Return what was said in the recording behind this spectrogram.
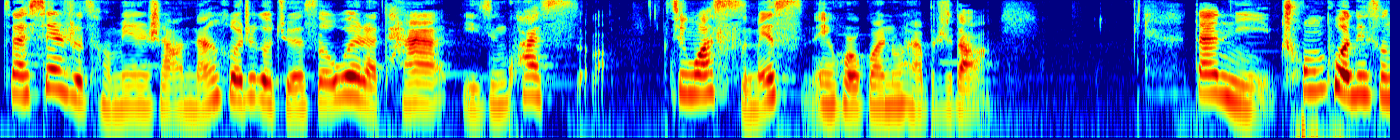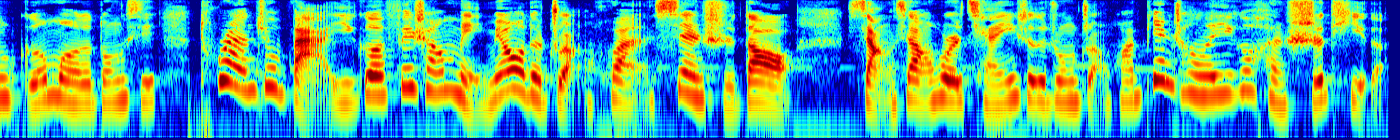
在现实层面上，南河这个角色为了他已经快死了，尽管死没死那会儿观众还不知道。但你冲破那层隔膜的东西，突然就把一个非常美妙的转换，现实到想象或者潜意识的这种转换，变成了一个很实体的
